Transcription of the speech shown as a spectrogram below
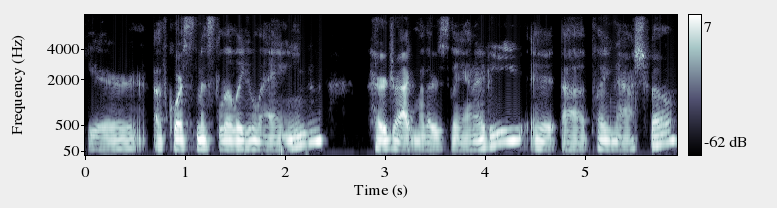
here. Of course miss lily lane her drag mother's vanity it uh play nashville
